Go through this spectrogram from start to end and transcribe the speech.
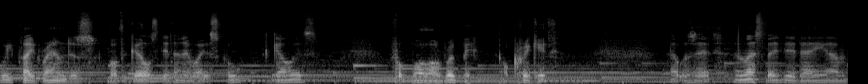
We played rounders, well, the girls did anyway at school. The guys, football or rugby or cricket. That was it. Unless they did a um,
